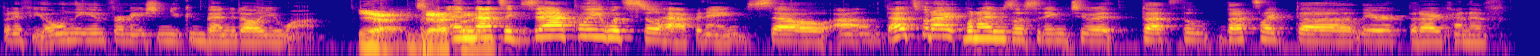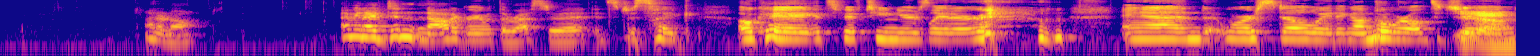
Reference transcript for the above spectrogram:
But if you own the information, you can bend it all you want. Yeah, exactly. And that's exactly what's still happening. So um, that's what I when I was listening to it. That's the that's like the lyric that I kind of I don't know. I mean, I didn't not agree with the rest of it. It's just like okay, it's 15 years later, and we're still waiting on the world to change, Yeah.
